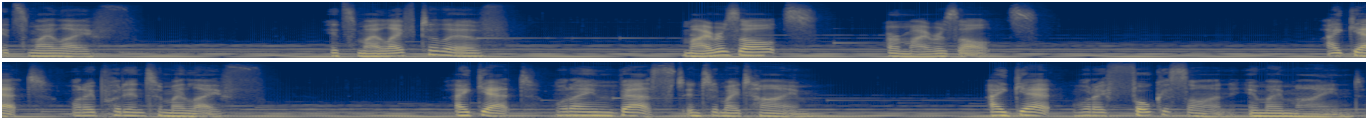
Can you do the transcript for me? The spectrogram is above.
It's my life. It's my life to live. My results are my results. I get what I put into my life. I get what I invest into my time. I get what I focus on in my mind.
